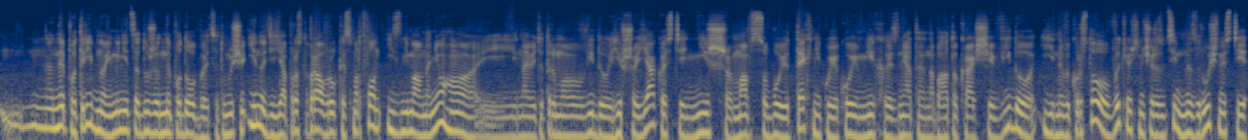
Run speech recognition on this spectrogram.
Не потрібно, і мені це дуже не подобається, тому що іноді я просто брав в руки смартфон і знімав на нього, і навіть отримував відео гіршої якості, ніж мав з собою техніку, якою міг зняти набагато краще відео і не використовував виключно через оці незручності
